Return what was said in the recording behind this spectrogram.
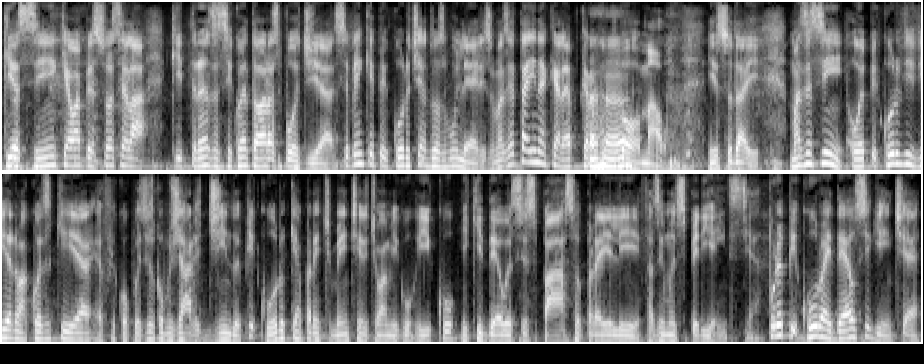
que assim, que é uma pessoa, sei lá, que transa 50 horas por dia. Se bem que Epicuro tinha duas mulheres, mas até aí naquela época era muito normal, isso daí. Mas assim, o Epicuro vivia numa coisa que é- ficou conhecido como Jardim do Epicuro, que aparentemente ele tinha um amigo rico e que deu esse espaço para ele fazer uma experiência. Por Epicuro, a ideia é o seguinte: é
